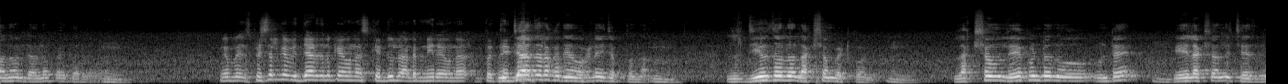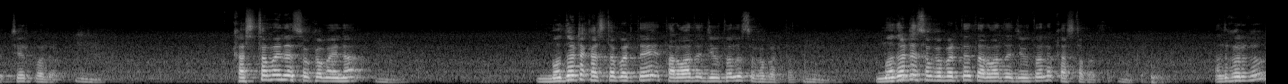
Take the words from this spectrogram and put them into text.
మనోళ్ళు డెవలప్ అవుతారు కదా. స్పెషల్గా విద్యార్థులకు ఏమైనా షెడ్యూల్ అంటే మీరు ఏమైనా విద్యార్థులకు నేను ఒకటే చెప్తున్నా. జీవితంలో లక్ష్యం పెట్టుకోండి. లక్ష్యం లేకుండా నువ్వు ఉంటే ఏ లక్ష్యాన్ని చేరు చేరుకోలేవు. కష్టమైన సుఖమైన మొదట కష్టపడితే తర్వాత జీవితంలో సుఖపడతాం మ్మ్. మొదట సుఖపడితే తర్వాత జీవితంలో కష్టపడతాం. అందుకొరకు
